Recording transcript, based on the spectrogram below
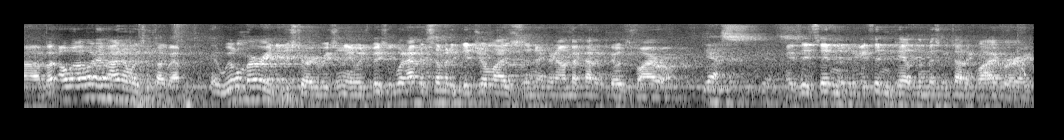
Uh, but, oh, I don't know what I'm talking about. Uh, Will Murray did a story recently, which basically what happens, somebody digitalizes an Necronomicon and it goes viral. Yes, yes. It's, it's in it's in Tales of the Miskatonic Library,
